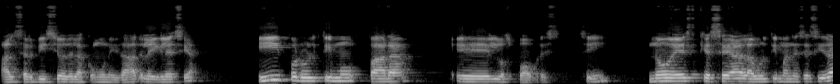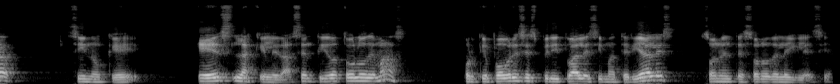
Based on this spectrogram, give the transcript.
al servicio de la comunidad, de la iglesia. Y por último, para eh, los pobres. ¿sí? No es que sea la última necesidad, sino que es la que le da sentido a todo lo demás, porque pobres espirituales y materiales son el tesoro de la iglesia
